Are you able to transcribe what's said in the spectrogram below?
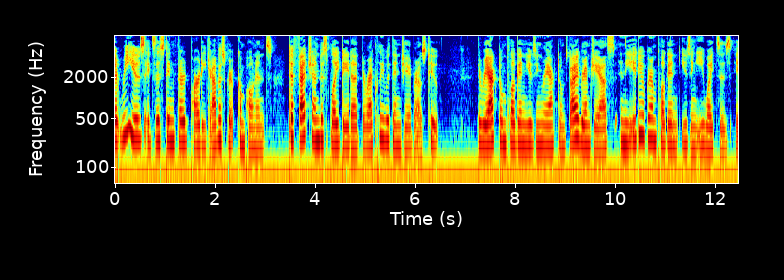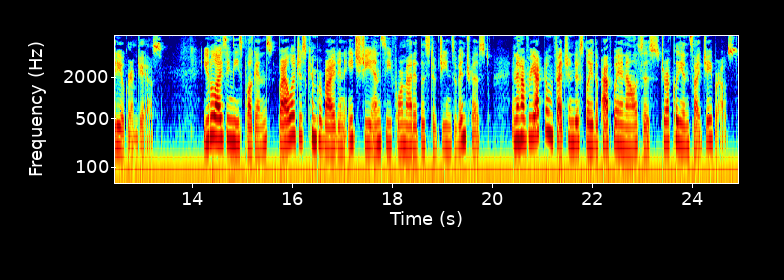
that reuse existing third-party JavaScript components to fetch and display data directly within JBrowse 2 the Reactome plugin using Reactome's Diagram.js, and the Ideogram plugin using eWeitz' Ideogram.js. Utilizing these plugins, biologists can provide an HGNC formatted list of genes of interest, and have Reactome fetch and display the pathway analysis directly inside JBrowse,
